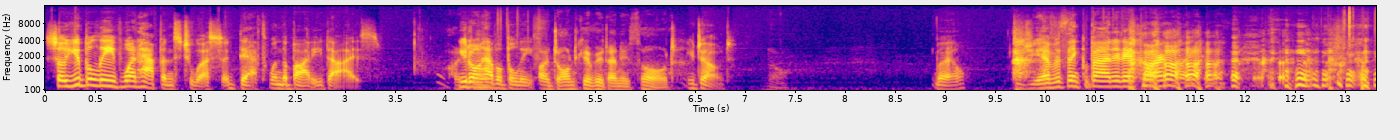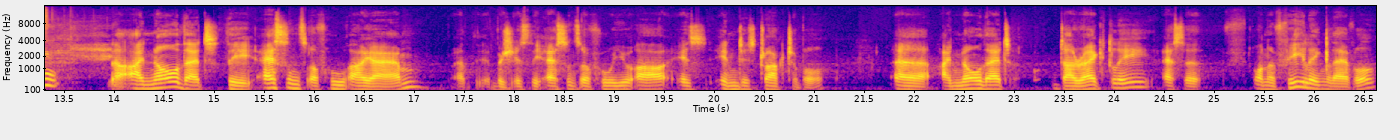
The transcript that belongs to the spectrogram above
So you believe what happens to us at death when the body dies? I You don't have a belief. I don't give it any thought. You don't. No. Well, did you ever think about it, Eckhart? Like- I know that the essence of who I am, uh, which is the essence of who you are, is indestructible. Uh, I know that directly as a, on a feeling level,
